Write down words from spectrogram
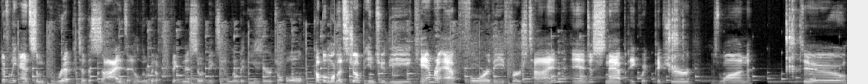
Definitely adds some grip to the sides and a little bit of thickness so it makes it a little bit easier to hold. Couple more. Let's jump into the camera app for the first time and just snap a quick picture. There's one, two,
